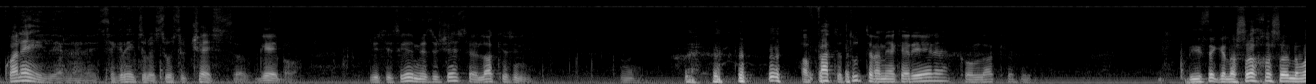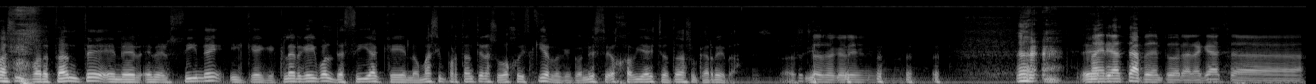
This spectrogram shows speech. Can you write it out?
qual è il, il, segreto del suo successo, Gable? Lui disse il segreto del mio successo è l'occhio sinistro. Ho fatto tutta la mia carriera con l'occhio. Dice que los ojos son lo más importante en el, en el cine y que, que, Claire Gable decía que lo más importante era su ojo izquierdo, que con ese ojo había hecho toda su carriera. Tutta la carriera. Ma in realtà, per esempio, la ragazza eh,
